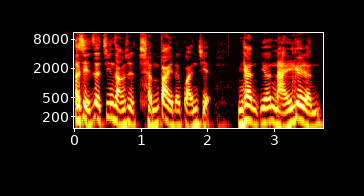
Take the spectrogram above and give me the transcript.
而且这经常是成败的关键。你看有哪一个人？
